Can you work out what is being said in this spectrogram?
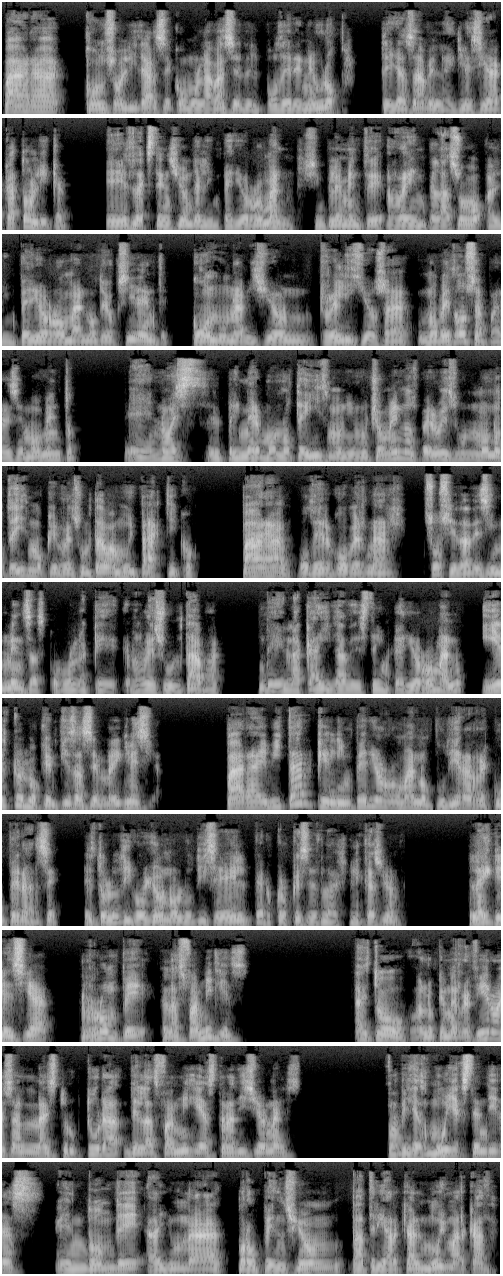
para consolidarse como la base del poder en Europa. Usted ya sabe, la Iglesia católica es la extensión del Imperio Romano. Simplemente reemplazó al Imperio Romano de Occidente con una visión religiosa novedosa para ese momento. Eh, no es el primer monoteísmo, ni mucho menos, pero es un monoteísmo que resultaba muy práctico para poder gobernar sociedades inmensas como la que resultaba de la caída de este imperio romano, y esto es lo que empieza a hacer la iglesia. Para evitar que el imperio romano pudiera recuperarse, esto lo digo yo, no lo dice él, pero creo que esa es la explicación, la iglesia rompe las familias. A esto a lo que me refiero es a la estructura de las familias tradicionales, familias muy extendidas, en donde hay una propensión patriarcal muy marcada.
